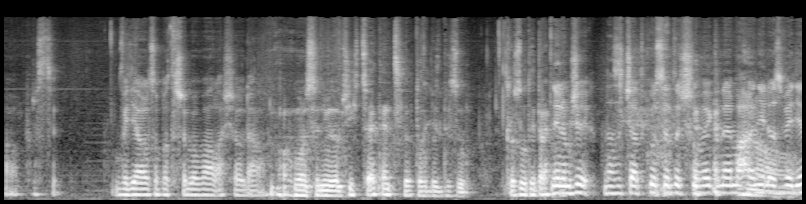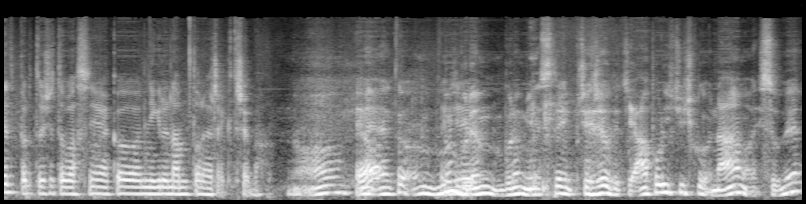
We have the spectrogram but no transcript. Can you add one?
A prostě vydělal, co potřeboval a šel dál. No, on se tím co je ten cíl toho biznesu. To jsou ty prachy. Jenomže na začátku se to člověk nemá ani dozvědět, protože to vlastně jako nikdo nám to neřekl třeba. No, jo? Ne, to, no, Takže... budem, budem jestli přihřeju teď já políštičku nám a sobě,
